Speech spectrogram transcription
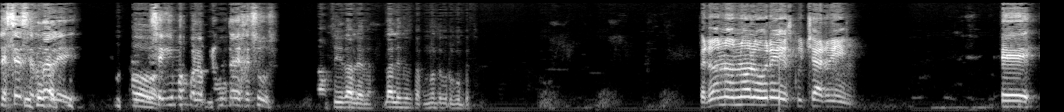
César, dale. Seguimos con la pregunta de Jesús. Ah, sí, dale, dale César, no te preocupes. Perdón, no, no logré escuchar bien. Eh,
